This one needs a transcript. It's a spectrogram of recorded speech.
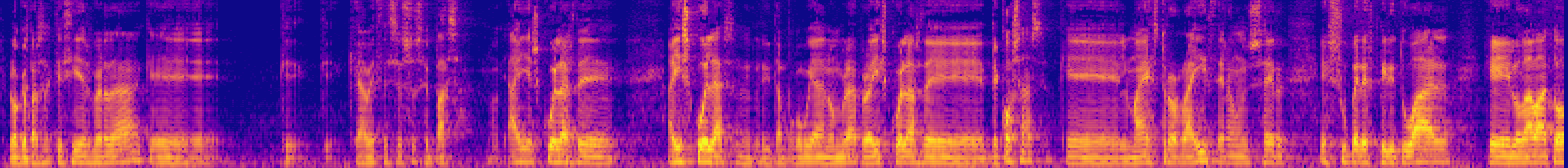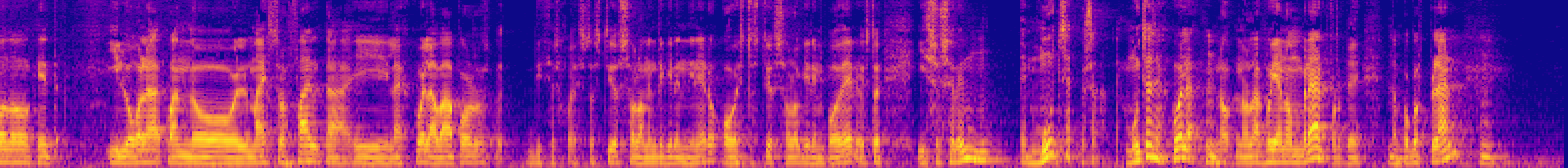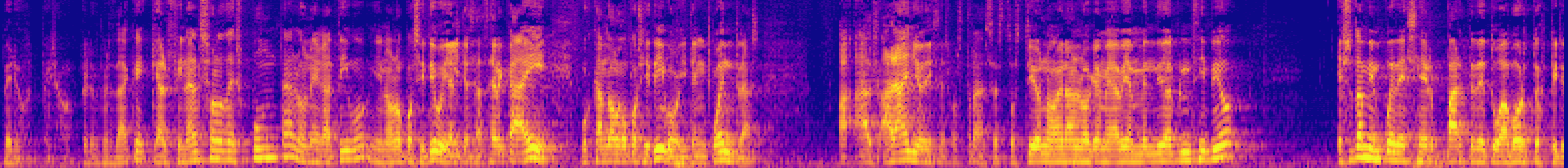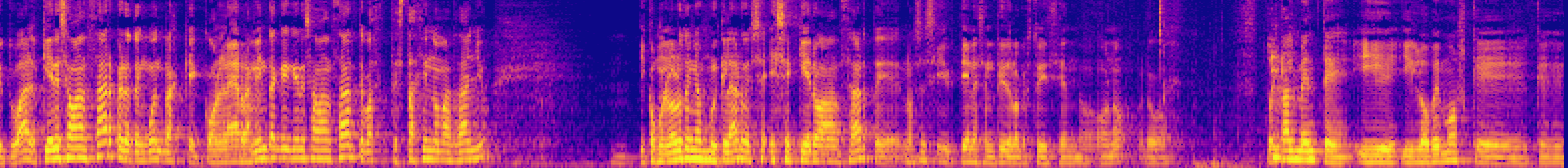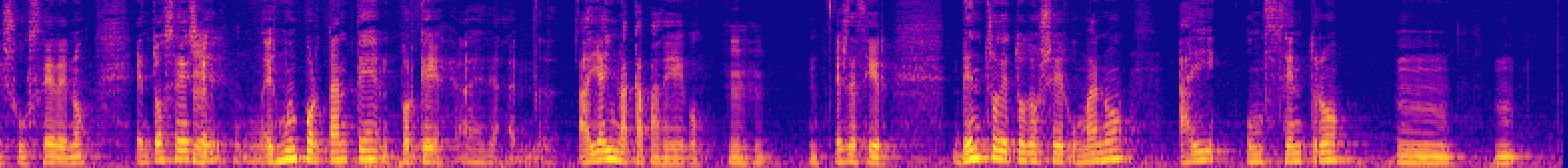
Lo que pasa es que sí es verdad que, que, que- a veces eso se pasa. ¿no? Hay escuelas de. Hay escuelas, y tampoco voy a nombrar, pero hay escuelas de, de cosas que el maestro raíz era un ser súper espiritual, que lo daba todo, que y luego la- cuando el maestro falta y la escuela va por... Dices, joder, estos tíos solamente quieren dinero o estos tíos solo quieren poder. Esto, y eso se ve en, en muchas, o sea, en muchas escuelas. No, no las voy a nombrar porque tampoco es plan. Pero, pero, pero es verdad que, que al final solo despunta lo negativo y no lo positivo. Y el que se acerca ahí buscando algo positivo y te encuentras a- al, al año dices, ostras, estos tíos no eran lo que me habían vendido al principio. Eso también puede ser parte de tu aborto espiritual. Quieres avanzar, pero te encuentras que con la herramienta que quieres avanzar te, va- te está haciendo más daño. Y como no lo tengas muy claro, ese, ese quiero avanzar, te- no sé si tiene sentido lo que estoy diciendo o no, pero... Totalmente, y, y lo vemos que, que sucede, ¿no? Entonces, eh, es muy importante porque eh, ahí hay una capa de ego. Es decir, dentro de todo ser humano hay un centro mm, mm,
